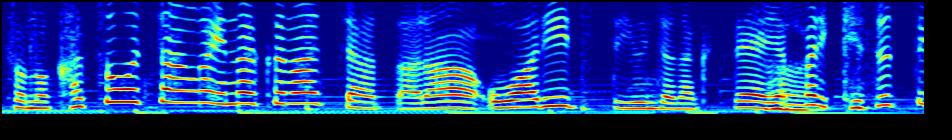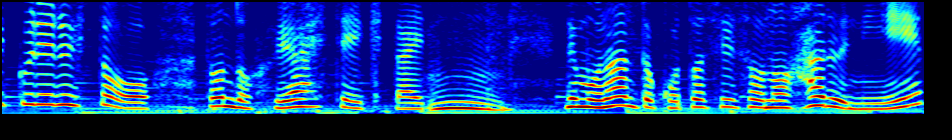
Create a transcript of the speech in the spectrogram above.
そのカツオちゃんがいなくなっちゃったら終わりっていうんじゃなくて、い。やっぱり削ってくれる人をどんどん増やしていきたい。うん。でもなんと今年その春に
